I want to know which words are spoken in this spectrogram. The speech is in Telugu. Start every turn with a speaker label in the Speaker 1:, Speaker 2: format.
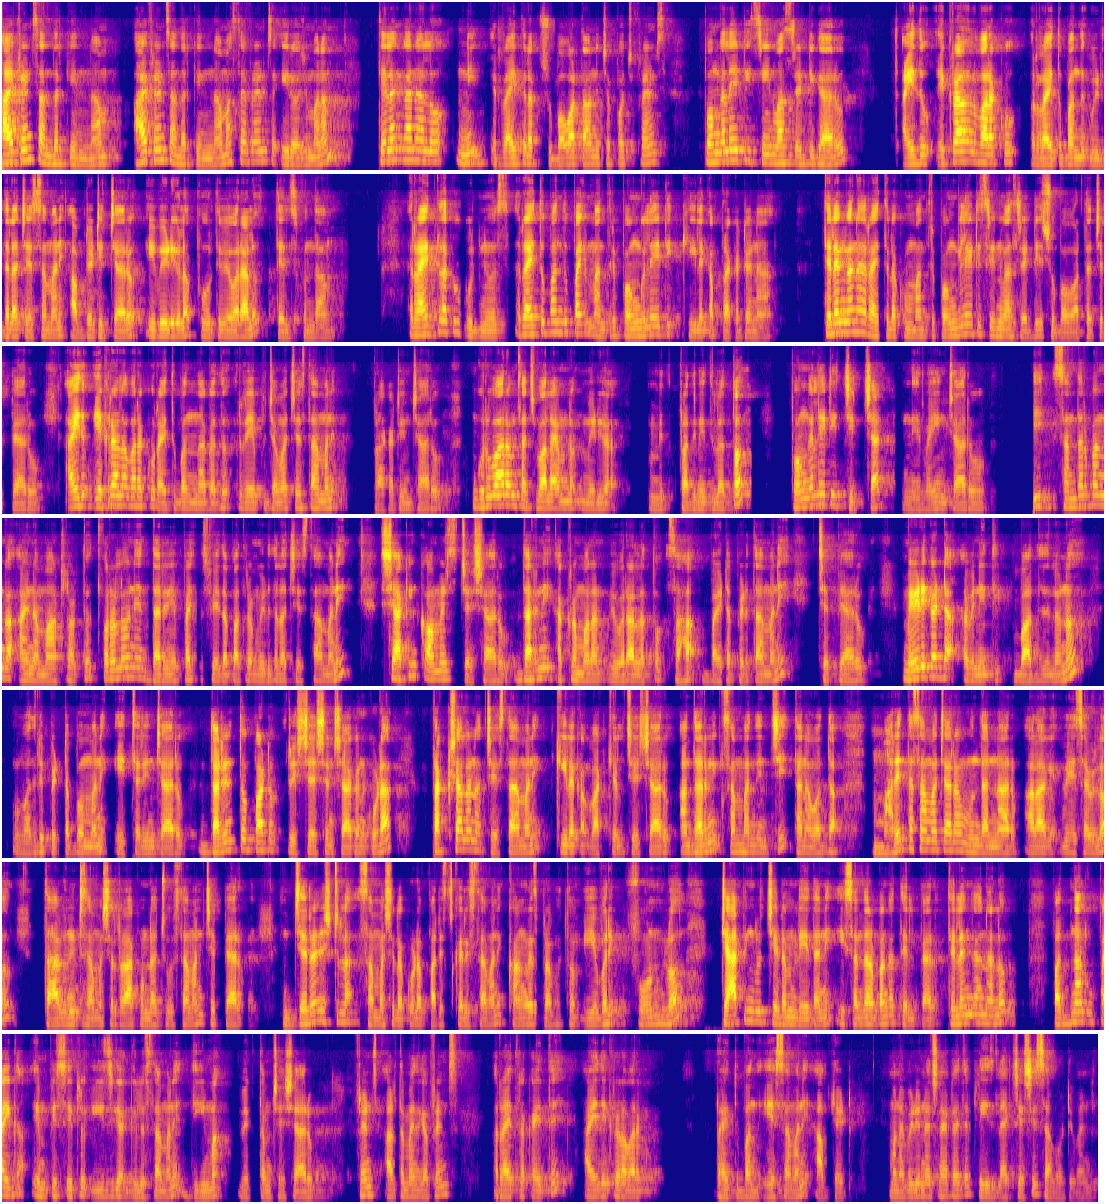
Speaker 1: హాయ్ ఫ్రెండ్స్ అందరికీ నమ్ హాయ్ ఫ్రెండ్స్ అందరికీ నమస్తే ఫ్రెండ్స్. ఈరోజు మనం తెలంగాణలోని రైతులకు శుభవార్త అని చెప్పొచ్చు ఫ్రెండ్స్. పొంగలేటి శ్రీనివాస్ రెడ్డి గారు ఐదు ఎకరాల వరకు రైతు బంధు విడుదల చేస్తామని అప్డేట్ ఇచ్చారు. ఈ వీడియోలో పూర్తి వివరాలు తెలుసుకుందాం. రైతులకు గుడ్ న్యూస్. రైతు బంధుపై మంత్రి పొంగులేటి కీలక ప్రకటన తెలంగాణ రైతులకు మంత్రి పొంగిలేటి శ్రీనివాస్ రెడ్డి శుభవార్త చెప్పారు. ఐదు ఎకరాల వరకు రైతు బంధు నగదు రేపు జమ చేస్తామని ప్రకటించారు. గురువారం సచివాలయంలో మీడియా ప్రతినిధులతో పొంగలేటి చిట్ చాట్ నిర్వహించారు. ఈ సందర్భంగా ఆయన మాట్లాడుతూ త్వరలోనే ధరణిపై శ్వేతపత్రం విడుదల చేస్తామని షాకింగ్ కామెంట్స్ చేశారు. ధరణి అక్రమాలను వివరాలతో సహా బయట పెడతామని చెప్పారు. మేడిగడ్డ అవినీతి బాధితులను వదిలిపెట్టబోమని హెచ్చరించారు. ధరణితో పాటు రిజిస్ట్రేషన్ శాఖను కూడా ప్రక్షాళన చేస్తామని కీలక వ్యాఖ్యలు చేశారు. ఆ ధరణికి సంబంధించి తన వద్ద మరింత సమాచారం ఉందన్నారు. అలాగే వేసవిలో తాగునీటి సమస్యలు రాకుండా చూస్తామని చెప్పారు. జర్నలిస్టుల సమస్యలు కూడా పరిష్కరిస్తామని కాంగ్రెస్ ప్రభుత్వం ఎవరి ఫోన్లో ట్యాపింగ్లు చేయడం లేదని ఈ సందర్భంగా తెలిపారు. తెలంగాణలో పద్నాలుగు పైగా ఎంపీ సీట్లు ఈజీగా గెలుస్తామని ధీమా వ్యక్తం చేశారు. ఫ్రెండ్స్ అర్థమైందిగా ఫ్రెండ్స్? రైతులకైతే ఐదు ఎకరాల వరకు రైతు బంద్ వేస్తామని అప్డేట్. మన వీడియో నచ్చినట్లయితే ప్లీజ్ లైక్ చేసి సపోర్ట్ ఇవ్వండి.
